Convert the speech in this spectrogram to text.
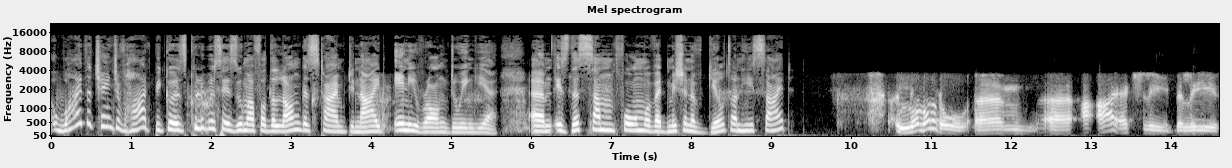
why the change of heart? Because Khulubuse Zuma, for the longest time, denied any wrongdoing here. Um, is this some form of admission of guilt on his side? No, not at all. Um, uh, I actually believe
